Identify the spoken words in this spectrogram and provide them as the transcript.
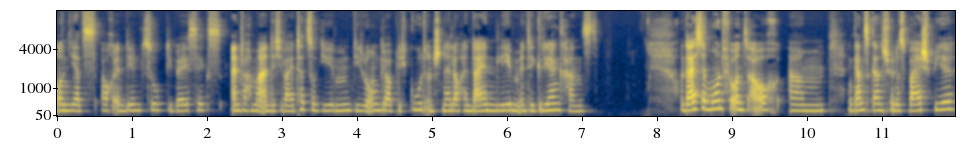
und jetzt auch in dem Zug die Basics einfach mal an dich weiterzugeben, die du unglaublich gut und schnell auch in dein Leben integrieren kannst. Und da ist der Mond für uns auch ähm, ein ganz, ganz schönes Beispiel,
